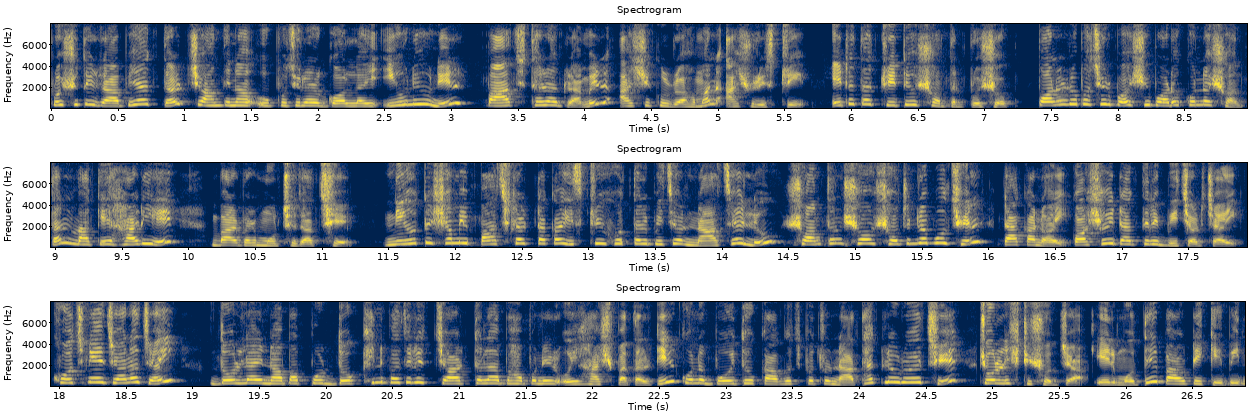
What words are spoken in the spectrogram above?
প্রসূতি রাবে আক্তার চান্দিনা উপজেলার গল্লাই ইউনিয়নের পাঁচধারা গ্রামের আশিকুর রহমান আশুর স্ত্রী। এটা তার তৃতীয় সন্তান প্রসব। পনেরো বছর বয়সী বড় কন্যা সন্তান মাকে হারিয়ে বারবার মূর্ছে যাচ্ছে। নিহত স্বামী পাঁচ লাখ টাকা স্ত্রী হত্যার বিচার না চাইলেও সন্তান সহ স্বজনরা বলছেন, টাকা নয় কষাই ডাক্তারের বিচার চাই। খোঁজ নিয়ে জানা যায় দোল্লায় নবাবপুর দক্ষিণ বাজারের চারতলা ভবনের ওই হাসপাতালটির কোনো বৈধ কাগজপত্র না থাকলেও রয়েছে চল্লিশটি শয্যা। এর মধ্যে বারোটি কেবিন।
